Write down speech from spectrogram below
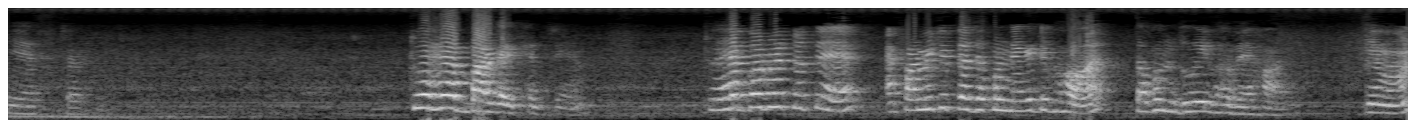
Yesterday. To have বার্বের ক্ষেত্রে টু হ্যাভ বার্বের ক্ষেত্রে অ্যাফার্মেটিভটা যখন নেগেটিভ হয়, তখন দুই ভাবে হয় যেমন,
